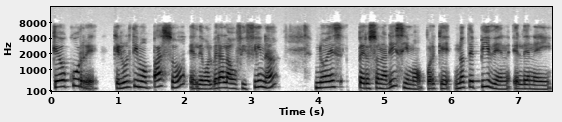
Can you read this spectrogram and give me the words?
¿Qué ocurre? Que el último paso, el de volver a la oficina, no es personalísimo porque no te piden el DNI.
